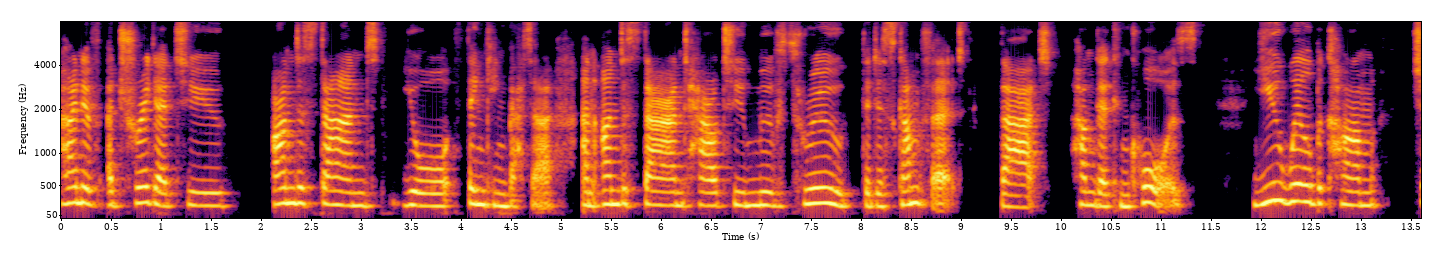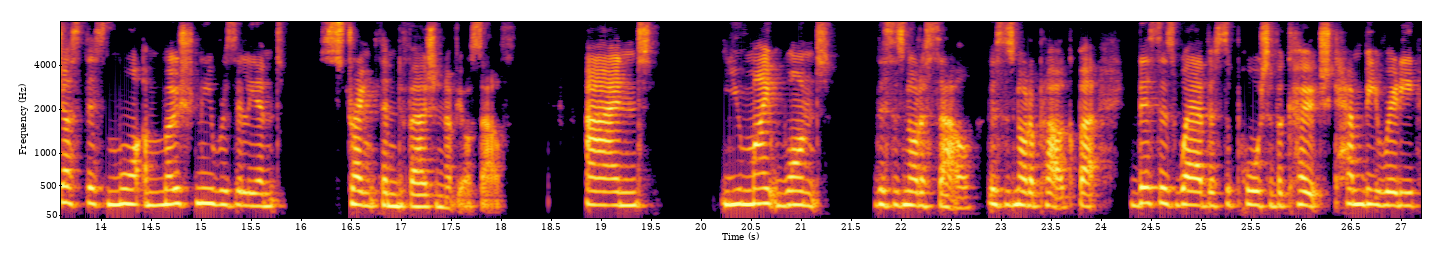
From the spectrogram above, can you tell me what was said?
kind of a trigger to understand your thinking better and understand how to move through the discomfort that hunger can cause, you will become just this more emotionally resilient, strengthened version of yourself. And you might want this is not a sell, this is not a plug, but this is where the support of a coach can be really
